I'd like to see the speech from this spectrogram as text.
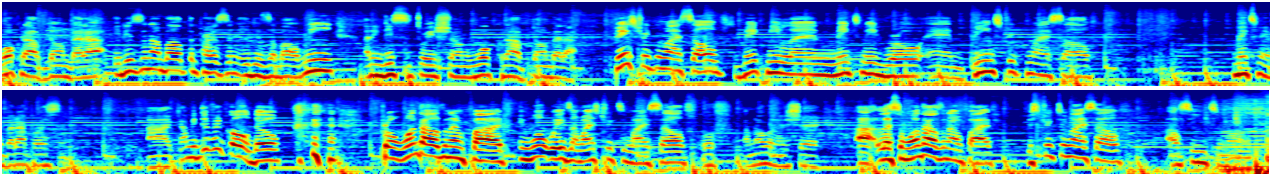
what could I have done better? It isn't about the person, it is about me. And in this situation, what could I have done better? Being strict with myself makes me learn, makes me grow, and being strict with myself makes me a better person. Uh, it can be difficult though. From 1005, in what ways am I strict to myself? Oof, I'm not going to share. Uh, lesson 1005, be strict to myself. I'll see you tomorrow.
